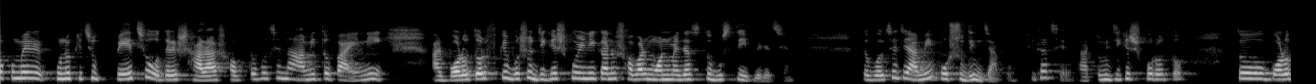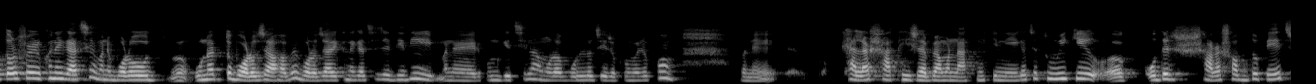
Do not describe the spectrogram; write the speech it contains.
রকমের কোনো কিছু পেয়েছ? ওদের সারা শব্দ বলছে, না, আমি তো পাইনি। আর বড় তরফকে বসে জিজ্ঞেস করিনি, কারণ সবার মন মেজাজ তো বুঝতেই পেরেছেন। তো বলছে যে, আমি পরশু দিন যাব, ঠিক আছে? আর তুমি জিজ্ঞেস করো তো। তো বড় তরফের ওখানে গেছে মানে বড় ওনার তো বড় যা হবে, বড় যা এখানে গেছে যে, দিদি মানে এরকম গেছিলাম, ওরা বলল যে, এরকম এরকম। মানে খেলার সাথী হিসাবে আমার নাতনিকে নিয়ে গেছে। তুমি কি ওদের সারা শব্দ পেয়েছ?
